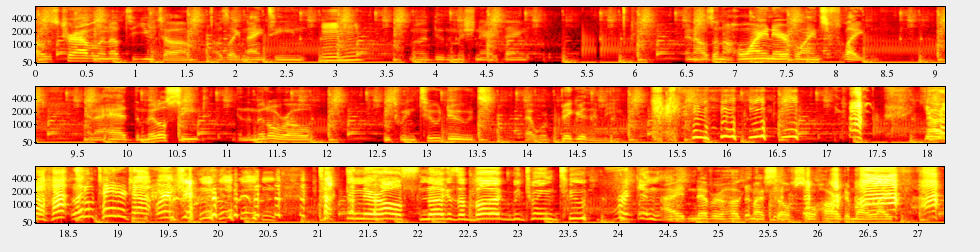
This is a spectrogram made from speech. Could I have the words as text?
I was traveling up to Utah. I was like 19. Mm-hmm. Gonna do the missionary thing. And I was on a Hawaiian Airlines flight. And I had the middle seat in the middle row between two dudes that were bigger than me. you're a hot little tater tot weren't you tucked in there all snug as a bug between two freaking I had never hugged myself so hard in my life.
